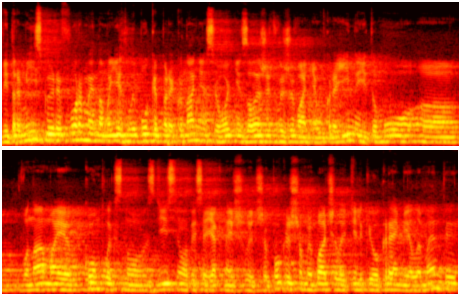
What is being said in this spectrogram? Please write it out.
Від армійської реформи, на моє глибоке переконання, сьогодні залежить виживання України, і тому е, вона має комплексно здійснюватися якнайшвидше. Поки що ми бачили тільки окремі елементи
